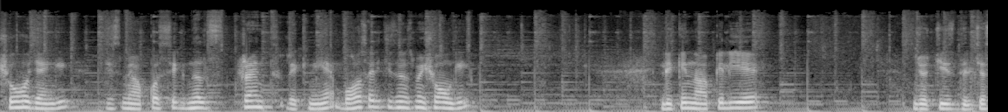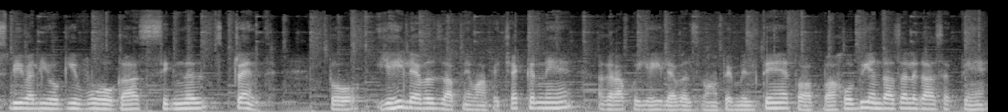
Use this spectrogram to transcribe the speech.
शो हो जाएँगी, जिसमें आपको सिग्नल स्ट्रेंथ देखनी है। बहुत सारी चीज़ें उसमें शो होंगी। लेकिन आपके लिए जो चीज़ दिलचस्पी वाली होगी, वो होगा सिग्नल स्ट्रेंथ। तो यही लेवल्स आपने वहाँ पे चेक करने हैं। अगर आपको यही लेवल्स वहाँ पे मिलते हैं तो आप बाखूबी अंदाज़ा लगा सकते हैं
